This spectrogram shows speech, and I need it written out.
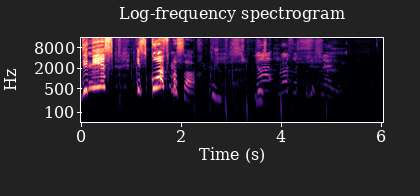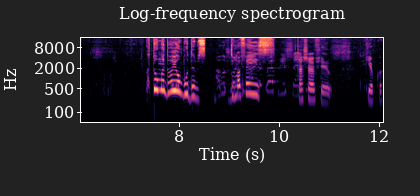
Денис із космоса. Я просто с пришельцем. Хто ми двоєм будемо? А вы что, Димофей не с- знали, что я пришелец? Саша вообще кепка.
